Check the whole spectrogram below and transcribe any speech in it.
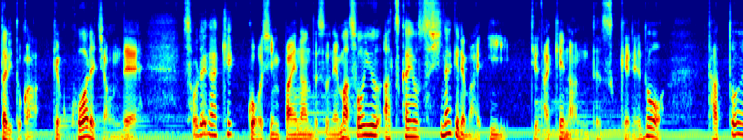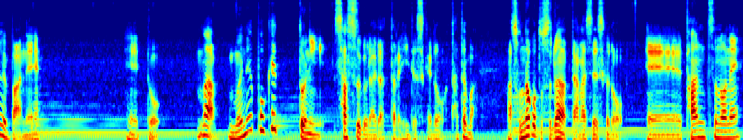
たりとか結構壊れちゃうんでそれが結構心配なんですよね。まあそういう扱いをしなければいいっていうだけなんですけれど例えばねえっ、ー、とまあ胸ポケットに刺すぐらいだったらいいですけど例えば、まあ、そんなことするなって話ですけど、えー、パンツのね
